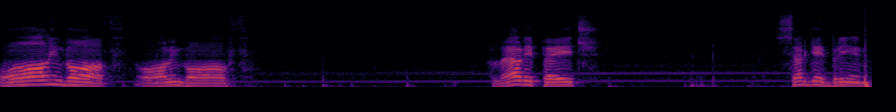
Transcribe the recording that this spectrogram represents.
All involved, all involved. Larry Page Sergey Brin.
